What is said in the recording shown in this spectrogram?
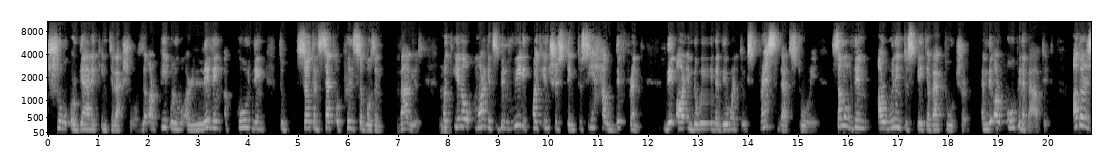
true organic intellectuals. They are people who are living according to certain set of principles and values. Mm. But you know, Mark, it's been really quite interesting to see how different they are in the way that they wanted to express that story. Some of them are willing to speak about torture and they are open about it. Others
